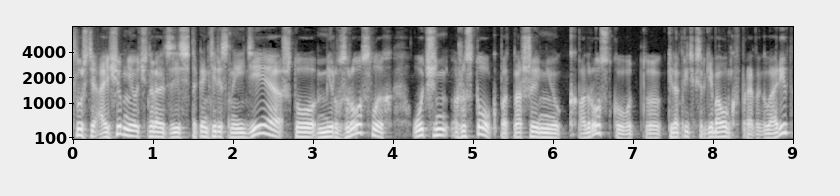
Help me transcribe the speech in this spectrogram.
Слушайте, а еще мне очень нравится здесь такая интересная идея, что мир взрослых очень жесток по отношению к подростку. Вот э, кинокритик Сергей Балонков про это говорит,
